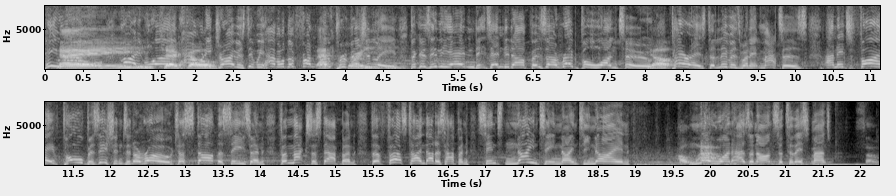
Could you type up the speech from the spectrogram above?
He Dang, will. My word, Checo. how many drivers did we have on the front row provisionally? Crazy. Because in the end, it's ended up as a Red Bull 1-2. Perez delivers when it matters, and it's five pole positions in a row to start the season for Max Verstappen. The first time that has happened since 1999. Oh, wow. No one has an answer to this man's. So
